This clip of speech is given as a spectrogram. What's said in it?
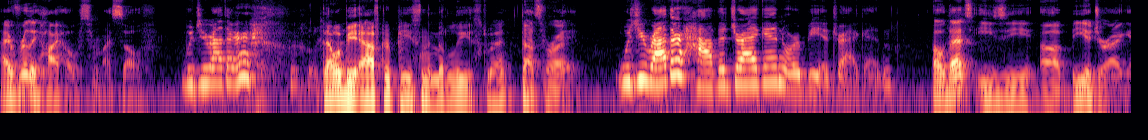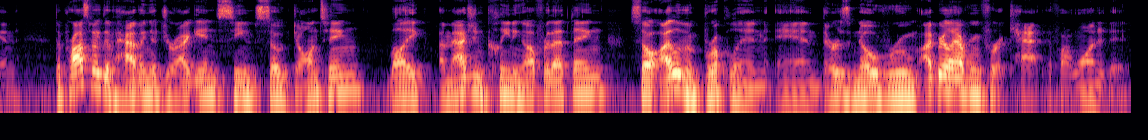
I have really high hopes for myself. Would you rather That would be after peace in the Middle East, right? That's right. Would you rather have a dragon or be a dragon? Oh, that's easy. Uh, be a dragon. The prospect of having a dragon seems so daunting. Like, imagine cleaning up for that thing. So, I live in Brooklyn and there's no room. I barely have room for a cat if I wanted it.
